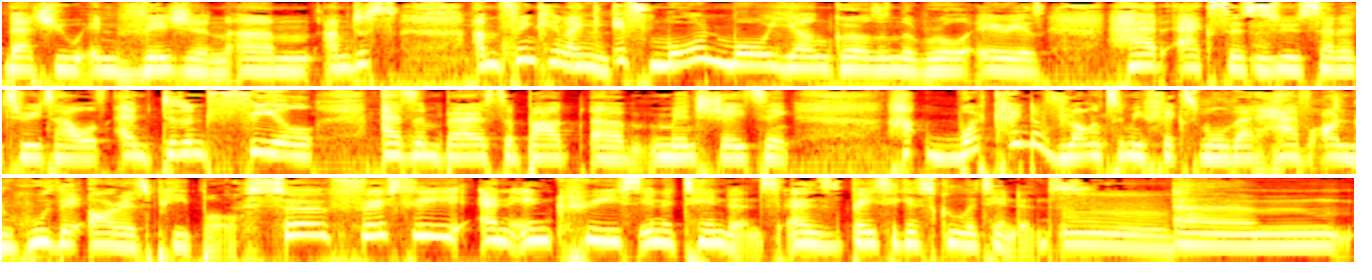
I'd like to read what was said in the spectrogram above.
that you envision? Um, I'm just I'm thinking like Mm. if more and more young girls in the rural areas had access Mm. to sanitary towels and didn't feel as embarrassed about uh, menstruating, how, what kind of long term effects will that have on who they are as people? So, firstly, an increase in attendance as basic as school attendance. Um,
